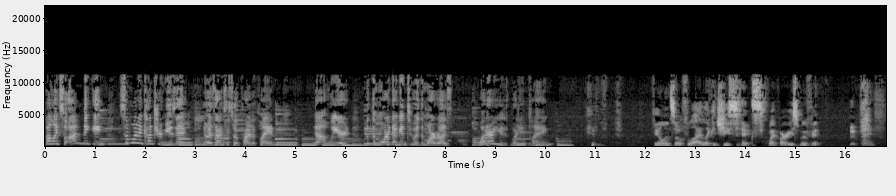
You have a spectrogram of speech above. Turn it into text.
But like, so I'm thinking someone in country music who has access to a private plane, not weird. But the more I dug into it, the more I realized, what are you? What are you playing? Feeling so fly like a G6 by Far East Movement. Nice.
